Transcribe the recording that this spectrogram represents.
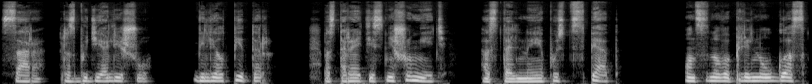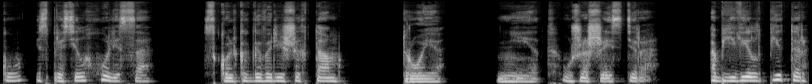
«Сара, разбуди Алишу», – велел Питер. «Постарайтесь не шуметь, остальные пусть спят». Он снова прильнул к глазку и спросил Холлиса. Сколько, говоришь, их там? Трое. Нет, уже шестеро. Объявил Питер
